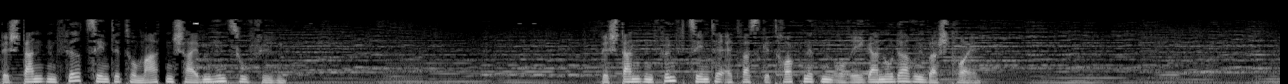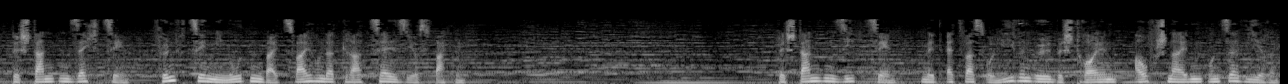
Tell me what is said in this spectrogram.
Bestanden 14. Tomatenscheiben hinzufügen. Bestanden 15. etwas getrockneten Oregano darüber streuen. Bestanden 16. 15 Minuten bei 200 Grad Celsius backen. Bestanden 17. Mit etwas Olivenöl bestreuen, aufschneiden und servieren.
